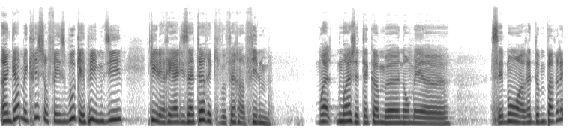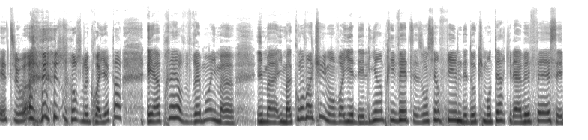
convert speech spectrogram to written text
un gars m'écrit sur Facebook et puis il me dit qu'il est réalisateur et qu'il veut faire un film. Moi, moi j'étais comme euh, non mais c'est bon, arrête de me parler, tu vois. Genre, je ne le croyais pas. Et après, vraiment, il m'a, il m'a, convaincu. Il m'a envoyé des liens privés de ses anciens films, des documentaires qu'il avait fait, ses,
